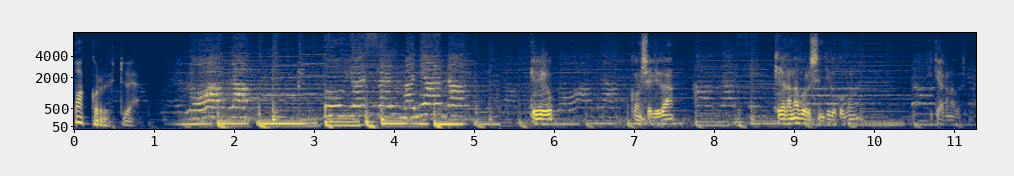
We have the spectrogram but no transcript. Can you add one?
pakko ryhtyä. Creo con seriedad que ha ganado el sentido común y que ha ganado España.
